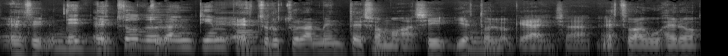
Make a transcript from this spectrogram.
es decir, De- de todo, de un tiempo. estructuralmente somos así y esto es lo que hay. O sea, estos agujeros,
